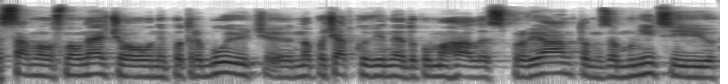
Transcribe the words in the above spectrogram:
саме основне, чого вони потребують. На початку війни допомагали з провіантом, з амуніцією,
